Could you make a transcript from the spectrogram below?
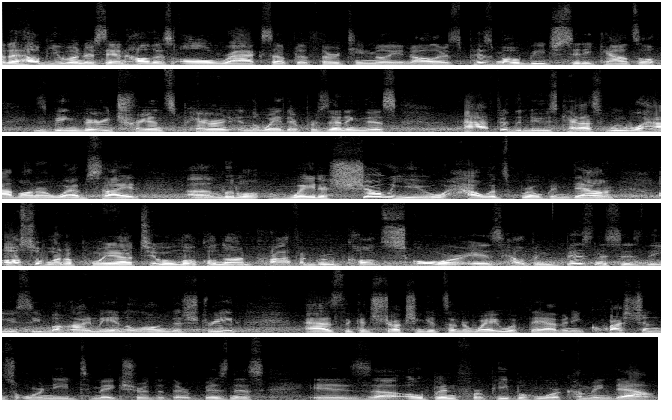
Now to help you understand how this all racks up to $13 million, Pismo Beach City Council is being very transparent in the way they're presenting this. After the newscast, we will have on our website a little way to show you how it's broken down. Also want to point out too, a local nonprofit group called SCORE is helping businesses that you see behind me and along the street as the construction gets underway if they have any questions or need to make sure that their business is uh, open for people who are coming down.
